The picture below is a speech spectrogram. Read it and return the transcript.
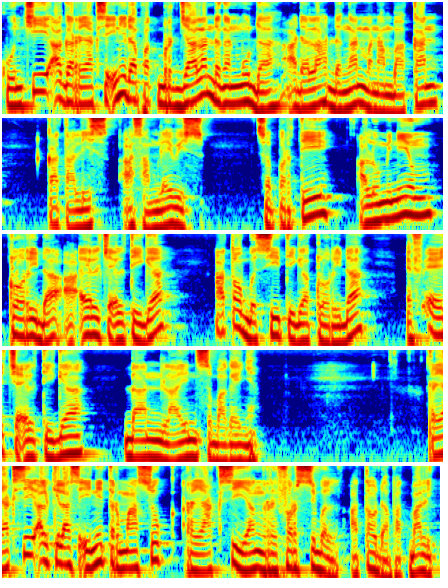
kunci agar reaksi ini dapat berjalan dengan mudah adalah dengan menambahkan katalis asam Lewis, seperti aluminium klorida AlCl3 atau besi 3 klorida, FeCl3, dan lain sebagainya. Reaksi alkilasi ini termasuk reaksi yang reversible atau dapat balik.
